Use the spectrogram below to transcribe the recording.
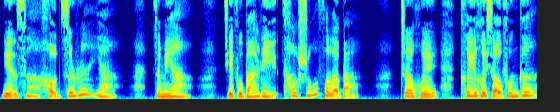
脸色好滋润呀！怎么样，姐夫把你操舒服了吧？这回可以和小峰哥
